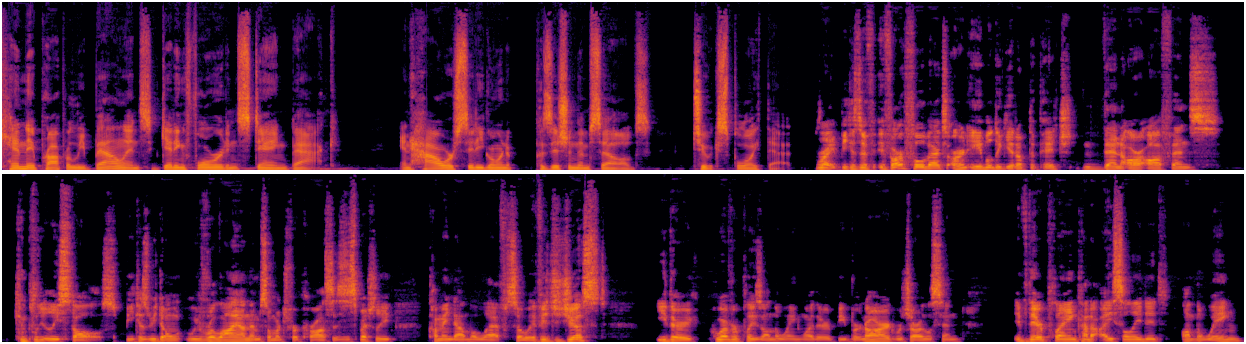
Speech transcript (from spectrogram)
can they properly balance getting forward and staying back? And how are City going to position themselves to exploit that? Right, because if, if our fullbacks aren't able to get up the pitch, then our offense completely stalls because we don't we rely on them so much for crosses, especially coming down the left. So if it's just either whoever plays on the wing, whether it be Bernard, Richarlison, if they're playing kind of isolated on the wing,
